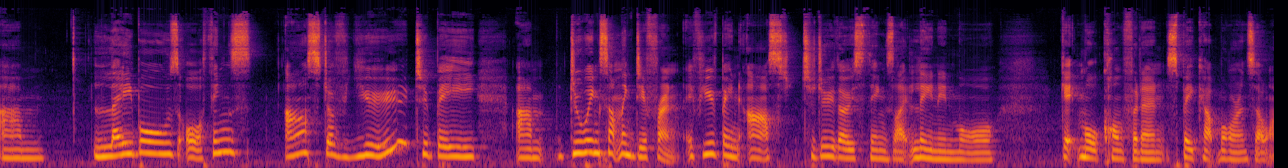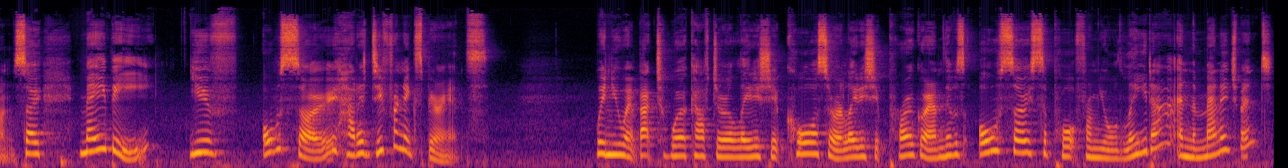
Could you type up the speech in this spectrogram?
um, labels or things asked of you to be um, doing something different. If you've been asked to do those things like lean in more, get more confident, speak up more, and so on. So maybe you've also had a different experience. When you went back to work after a leadership course or a leadership program, there was also support from your leader and the management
